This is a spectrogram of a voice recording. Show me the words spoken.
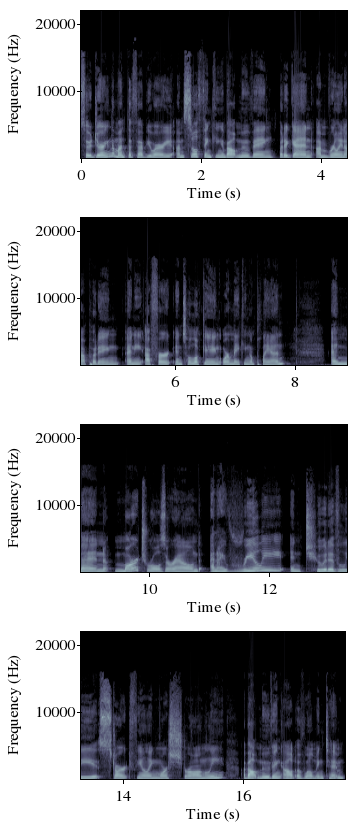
So during the month of February, I'm still thinking about moving, but again, I'm really not putting any effort into looking or making a plan. And then March rolls around, and I really intuitively start feeling more strongly about moving out of Wilmington.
